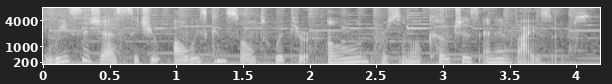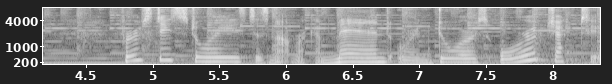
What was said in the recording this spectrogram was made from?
We suggest that you always consult with your own personal coaches and advisors. First Date Stories does not recommend or endorse or object to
